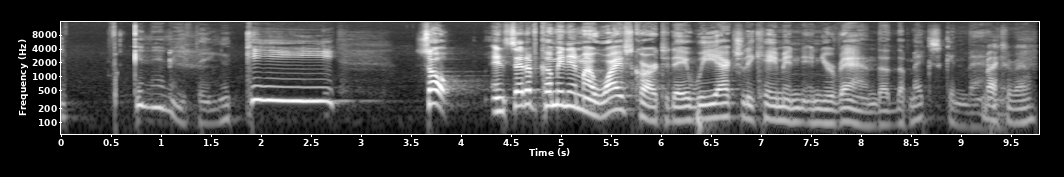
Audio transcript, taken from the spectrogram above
fucking anything, okay? So, instead of coming in my wife's car today, we actually came in in your van, the, the Mexican van. Mexican van.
